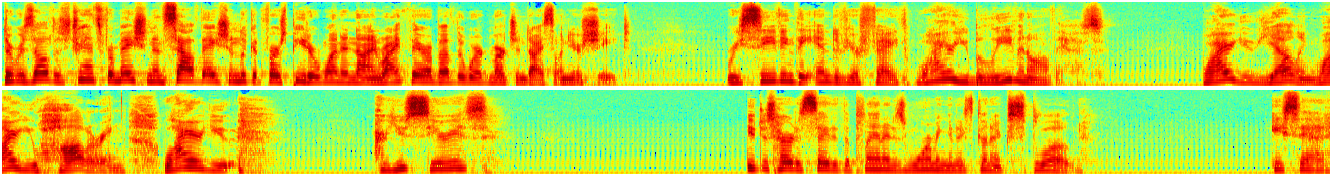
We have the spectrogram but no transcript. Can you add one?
The result is transformation and salvation. Look at 1 Peter 1 and 9, right there above the word merchandise on your sheet. Receiving the end of your faith. Why are you believing all this? Why are you yelling? Why are you hollering? Why are you. Are you serious? You just heard us say that the planet is warming and it's going to explode. He said,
